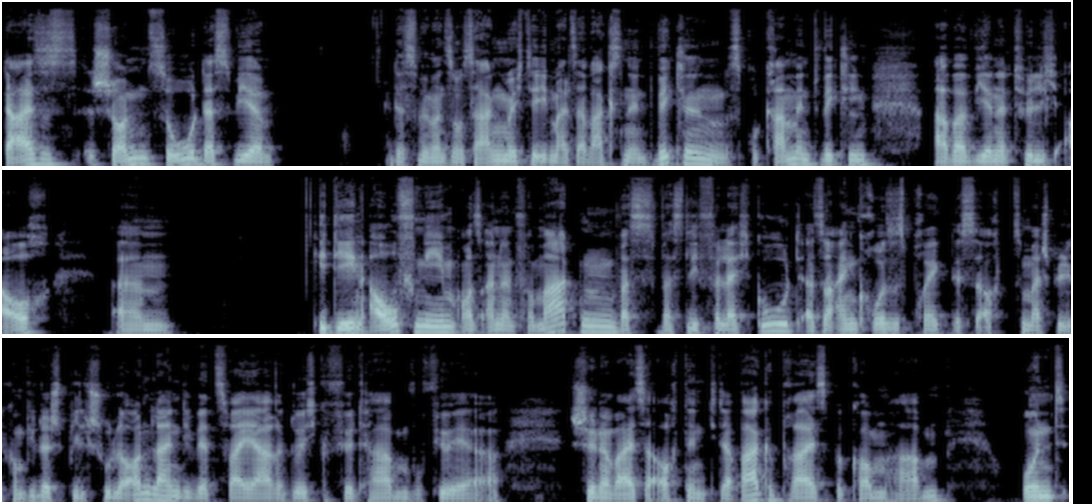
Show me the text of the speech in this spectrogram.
da ist es schon so, dass wir das, wenn man so sagen möchte, eben als Erwachsene entwickeln und das Programm entwickeln, aber wir natürlich auch ähm, Ideen aufnehmen aus anderen Formaten, was, was lief vielleicht gut. Also ein großes Projekt ist auch zum Beispiel die Computerspielschule Online, die wir zwei Jahre durchgeführt haben, wofür wir schönerweise auch den Dieter Barke-Preis bekommen haben. Und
